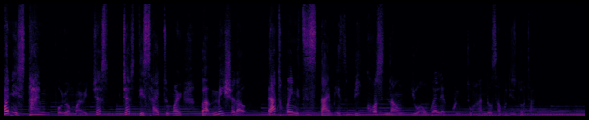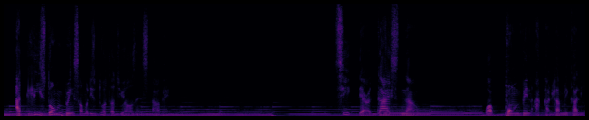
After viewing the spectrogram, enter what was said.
when it's time for your marriage just just decide to marry but make sure that that when it is time it's because now you are well equipped to handle somebody's daughter at least don't bring somebody's daughter to your house and starve her see there are guys now who are bombing academically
